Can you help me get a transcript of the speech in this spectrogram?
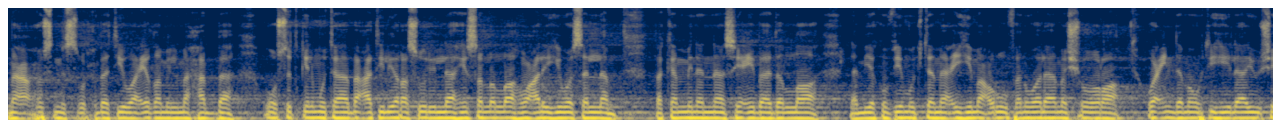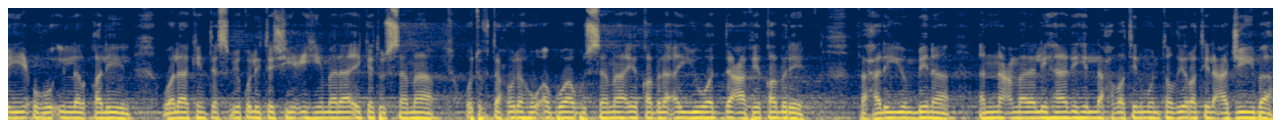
مع حسن الصحبة وعظم المحبة وصدق المتابعة لرسول الله صلى الله عليه وسلم. فكم من الناس عباد الله لم يكن في مجتمعه معروفا ولا مشهورا وعند موته لا يشيعه إلا القليل ولكن تسبق لتشييعه ملائكة السماء وتفتح له أبواب السماء قبل أن يودع في قبره. فحري بنا أن نعمل لهذه اللحظة المنتظرة العجيبة.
